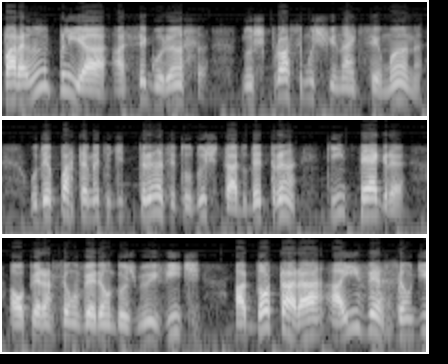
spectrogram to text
Para ampliar a segurança nos próximos finais de semana, o Departamento de Trânsito do Estado, DETRAN, que integra a Operação Verão 2020, adotará a inversão de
